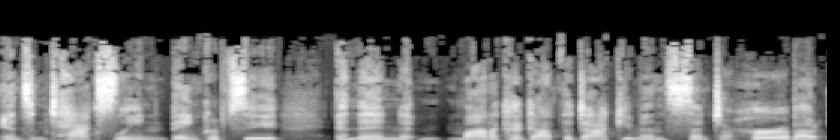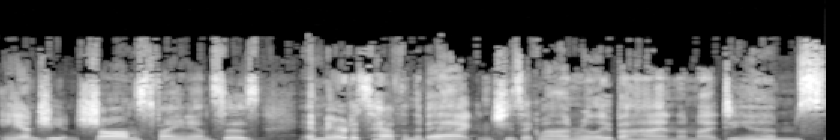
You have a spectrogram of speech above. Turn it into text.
and some tax lien and bankruptcy. And then Monica got the documents sent to her about Angie and Sean's finances. And Meredith's half in the bag. And she's like, well, I'm really behind on my DMs.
